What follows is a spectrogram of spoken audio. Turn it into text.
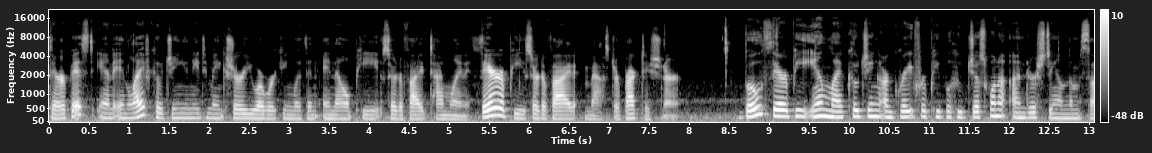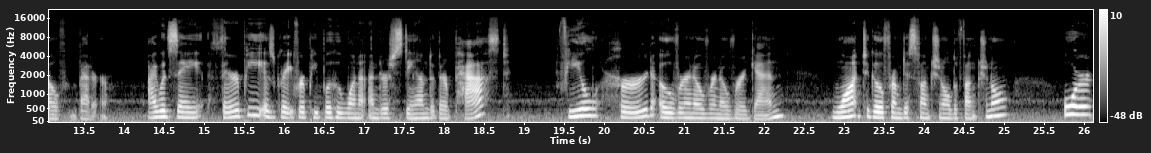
therapist, and in life coaching, you need to make sure you are working with an NLP certified timeline therapy certified master practitioner. Both therapy and life coaching are great for people who just want to understand themselves better. I would say therapy is great for people who want to understand their past, feel heard over and over and over again, want to go from dysfunctional to functional, or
